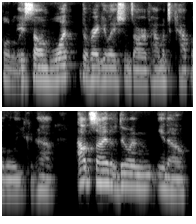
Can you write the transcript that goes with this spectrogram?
totally. based on what the regulations are of how much capital you can have outside of doing you know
